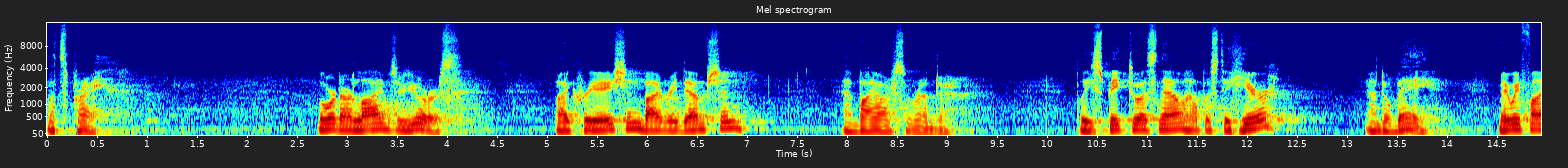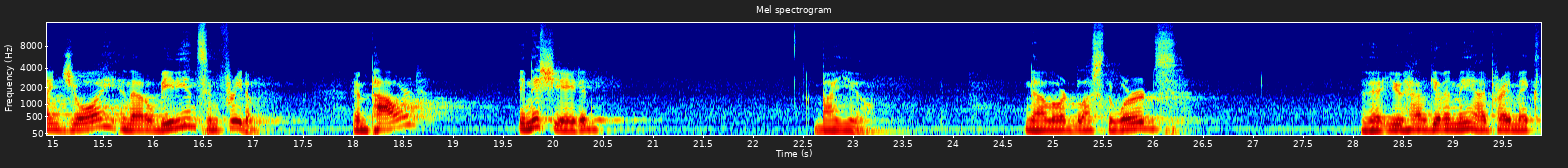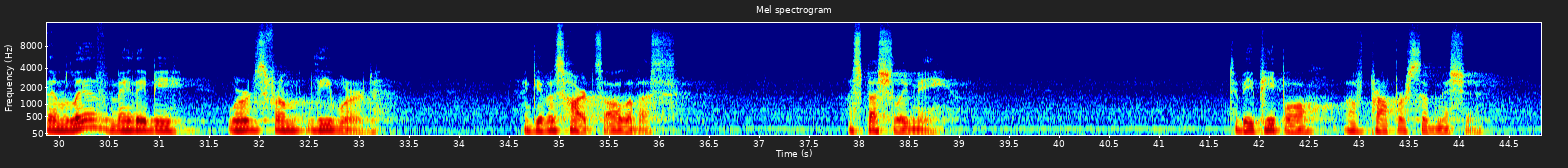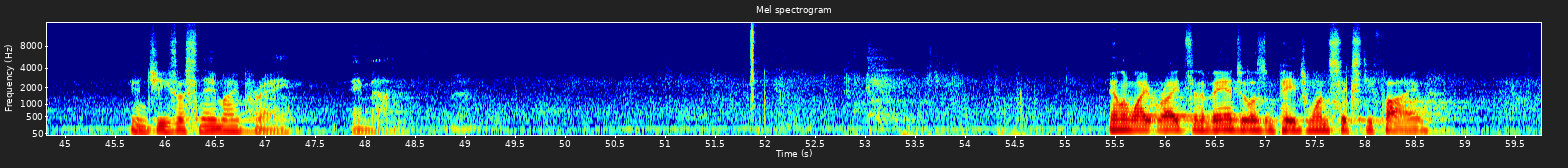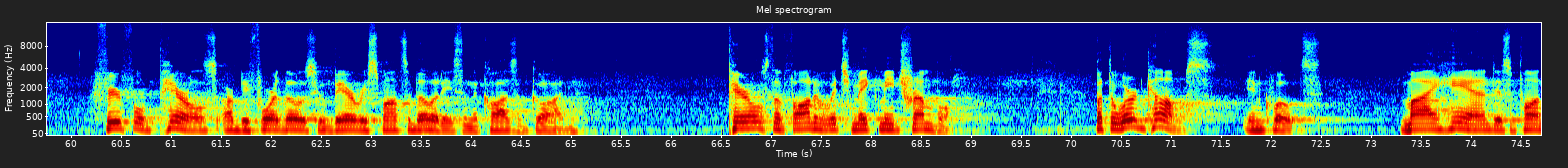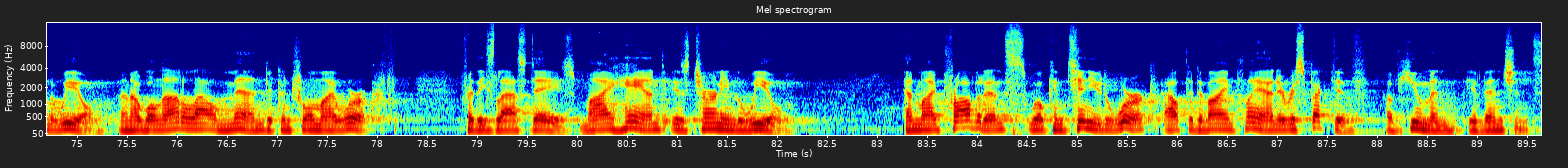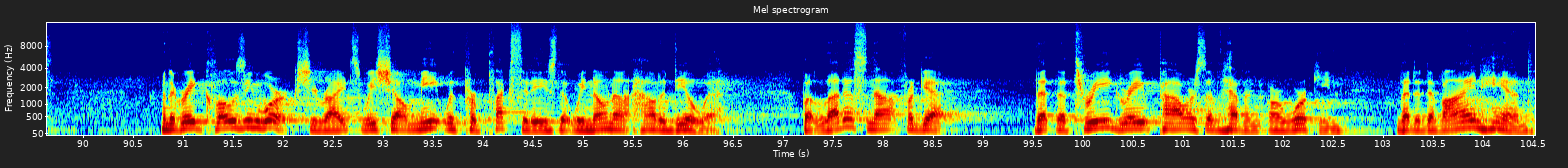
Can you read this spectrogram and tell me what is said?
Let's pray. Lord, our lives are yours by creation, by redemption, and by our surrender. Please speak to us now. Help us to hear and obey. May we find joy in that obedience and freedom, empowered, initiated by you. Now, Lord, bless the words that you have given me. I pray, make them live. May they be words from the Word. And give us hearts, all of us, especially me, to be people of proper submission. In Jesus' name I pray. Amen. Ellen White writes in Evangelism, page 165 Fearful perils are before those who bear responsibilities in the cause of God. Perils, the thought of which make me tremble. But the word comes, in quotes My hand is upon the wheel, and I will not allow men to control my work for these last days. My hand is turning the wheel and my providence will continue to work out the divine plan irrespective of human inventions. In the great closing work, she writes, we shall meet with perplexities that we know not how to deal with. But let us not forget that the three great powers of heaven are working, that a divine hand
